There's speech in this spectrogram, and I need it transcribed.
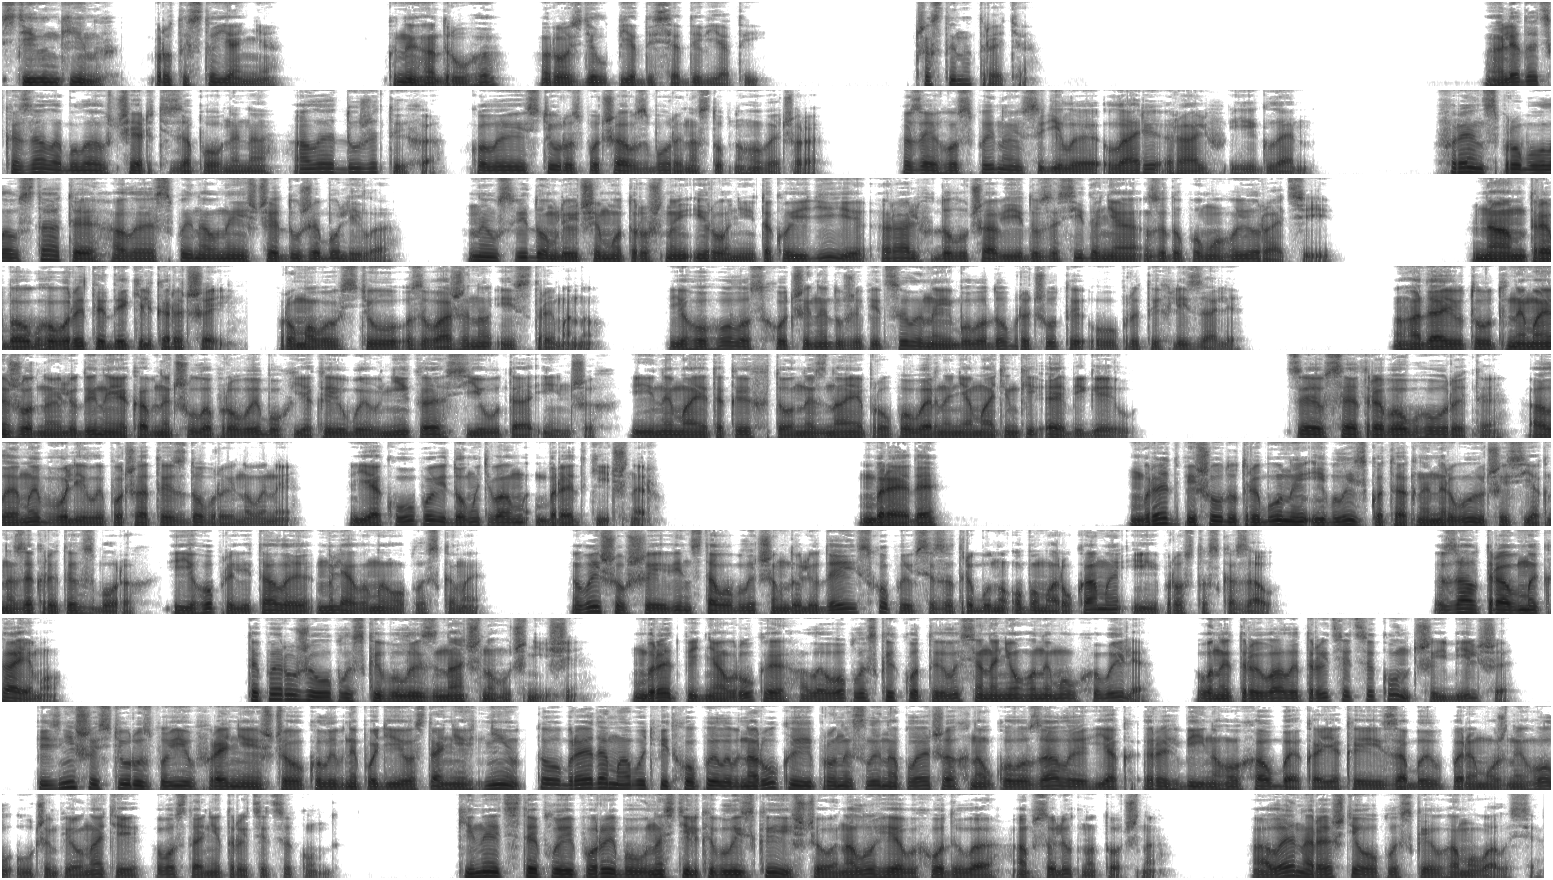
Стівен Кінг Протистояння. Книга друга, розділ 59. Частина третя. Глядацька зала була вщерть заповнена, але дуже тиха, коли Стю розпочав збори наступного вечора. За його спиною сиділи Ларі, Ральф і Глен. Френ спробувала встати, але спина в неї ще дуже боліла. Не усвідомлюючи моторошної іронії такої дії, Ральф долучав її до засідання за допомогою рації. Нам треба обговорити декілька речей, промовив Стю зважено і стримано. Його голос, хоч і не дуже підсилений, було добре чути у притихлій залі. Гадаю, тут немає жодної людини, яка б не чула про вибух, який убив Ніка, Сью та інших, і немає таких, хто не знає про повернення матінки Ебігейл. Це все треба обговорити, але ми б воліли почати з доброї новини, яку повідомить вам Бред Кічнер. Бреде. Бред пішов до трибуни і близько так не нервуючись, як на закритих зборах, і його привітали млявими оплесками. Вийшовши, він став обличчям до людей, схопився за трибуну обома руками і просто сказав Завтра вмикаємо. Тепер уже оплески були значно гучніші. Бред підняв руки, але оплески котилися на нього, немов хвиля, вони тривали 30 секунд чи й більше. Пізніше Стю розповів Френі, що коли б не події останніх днів, то Бреда, мабуть, підхопили б на руки і пронесли на плечах навколо зали як регбійного хавбека, який забив переможний гол у чемпіонаті в останні 30 секунд. Кінець теплої пори був настільки близький, що аналогія виходила абсолютно точна але нарешті оплески вгамувалися.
